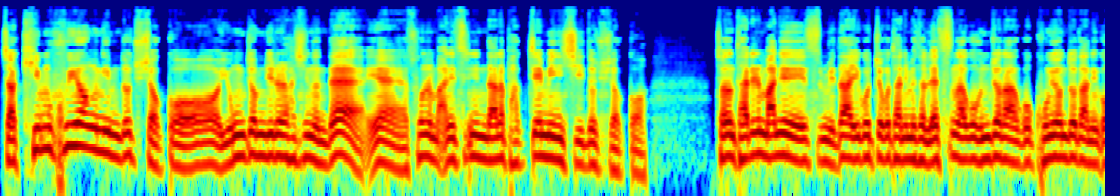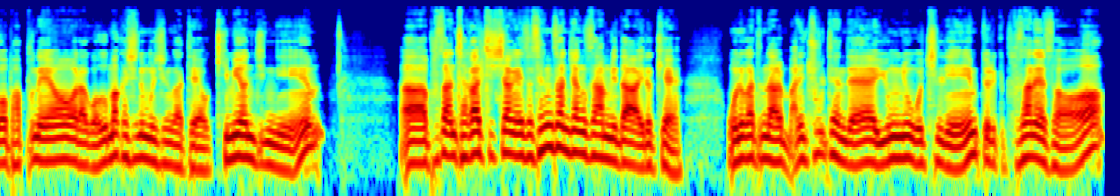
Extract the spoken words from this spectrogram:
자, 김후영 님도 주셨고, 용접 일을 하시는데, 예, 손을 많이 쓰신다는 박재민 씨도 주셨고, 저는 다리를 많이 씁니다. 이곳저곳 다니면서 레슨하고 운전하고 공연도 다니고 바쁘네요. 라고 음악 하시는 분이신 것 같아요. 김현진 님. 아, 부산 자갈치 시장에서 생선 장사합니다. 이렇게. 오늘 같은 날 많이 추울 텐데, 6657님. 또 이렇게 부산에서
